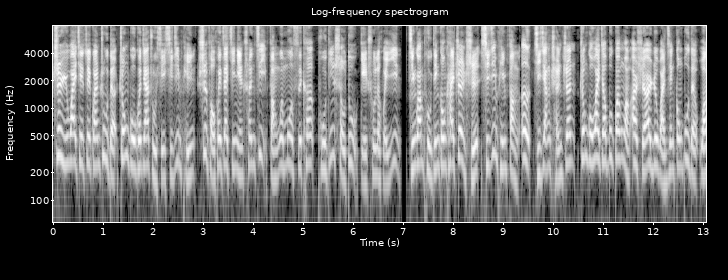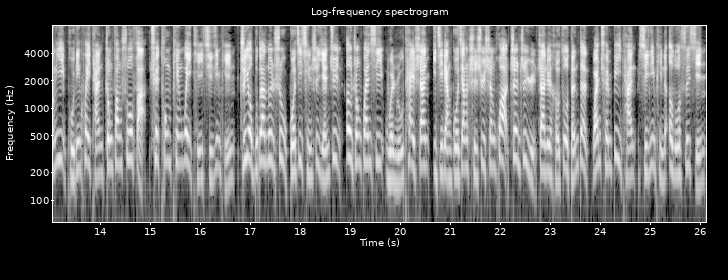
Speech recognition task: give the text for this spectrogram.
至于外界最关注的中国国家主席习近平是否会在今年春季访问莫斯科，普丁首度给出了回应。尽管普丁公开证实习近平访俄即将成真，中国外交部官网二十二日晚间公布的王毅普丁会谈中方说法却通篇未提习近平，只有不断论述国际情势严峻、俄中关系稳如泰山，以及两国将持续深化政治与战略合作等等，完全避谈习近平的俄罗斯行。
